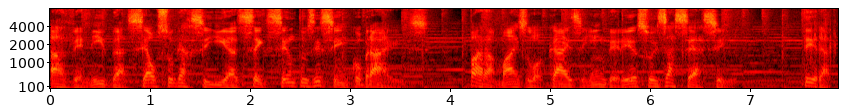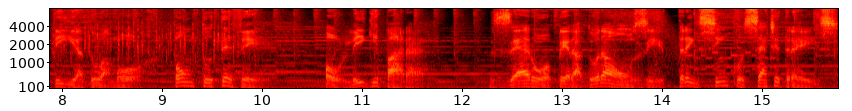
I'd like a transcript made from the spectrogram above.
Avenida Celso Garcia, 605 Braz. Para mais locais e endereços, acesse terapia do amor.tv ou ligue para 0 operadora 11 3573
